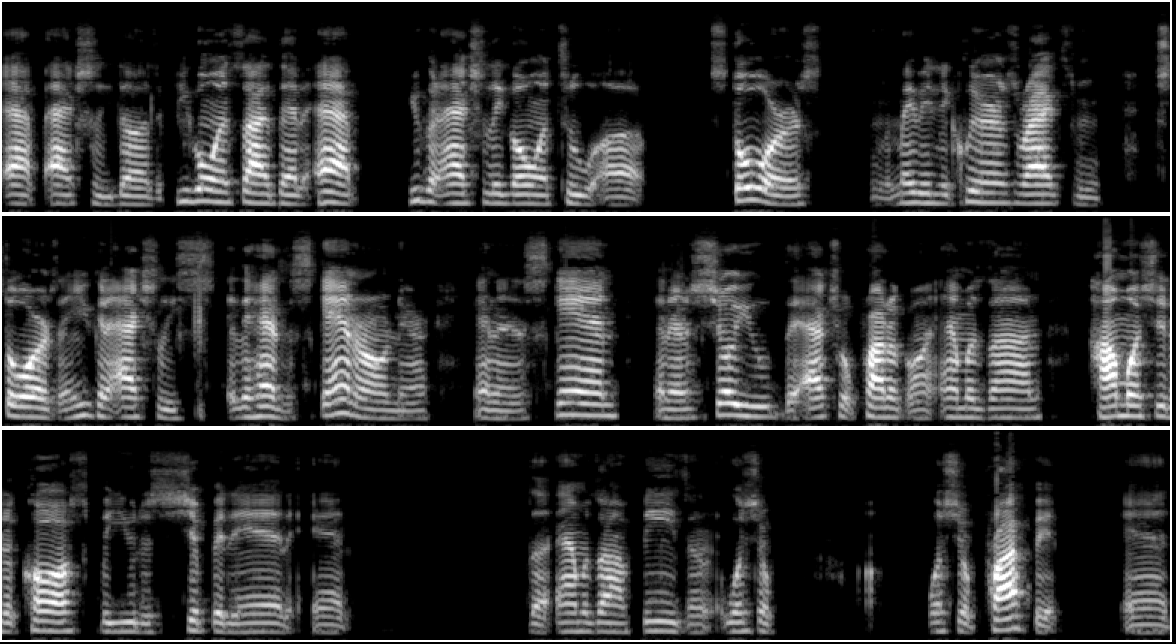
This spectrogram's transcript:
app actually does, if you go inside that app, you can actually go into uh, stores, maybe the clearance racks and stores, and you can actually it has a scanner on there, and it'll scan and it'll show you the actual product on Amazon, how much it'll cost for you to ship it in, and the Amazon fees, and what's your what's your profit and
